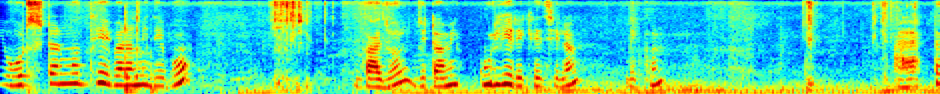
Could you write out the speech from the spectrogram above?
এই ওটসটার মধ্যে এবার আমি দেব গাজর, যেটা আমি কুড়িয়ে রেখেছিলাম। দেখুন। আর একটা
